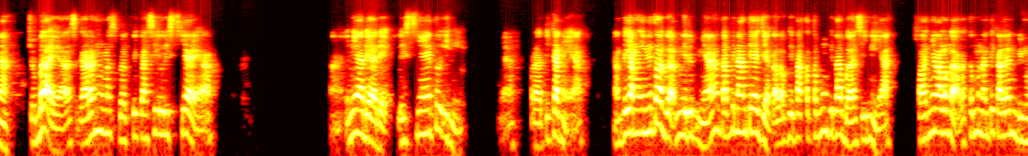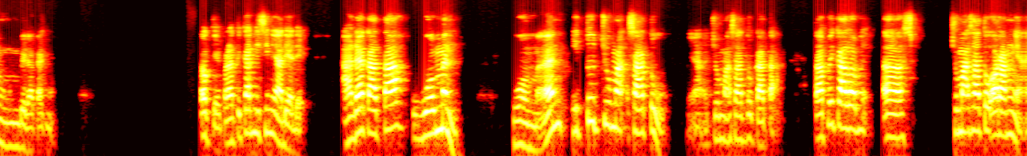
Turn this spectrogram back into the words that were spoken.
Nah, coba ya. Sekarang Mas Bakti kasih listnya ya. Nah, ini adik-adik. Listnya itu ini. Ya, perhatikan ya. Nanti yang ini tuh agak miripnya, tapi nanti aja. Kalau kita ketemu, kita bahas ini ya. Soalnya kalau nggak ketemu, nanti kalian bingung membedakannya. Oke, perhatikan di sini adik-adik. Ada kata woman. Woman itu cuma satu. ya Cuma satu kata. Tapi kalau uh, cuma satu orangnya,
